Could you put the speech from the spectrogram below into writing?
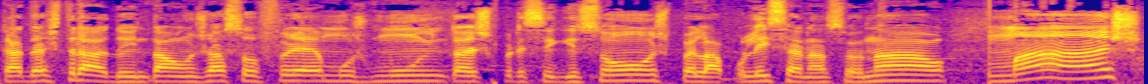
cadastrados. Então já sofremos muitas perseguições pela Polícia Nacional. Mas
